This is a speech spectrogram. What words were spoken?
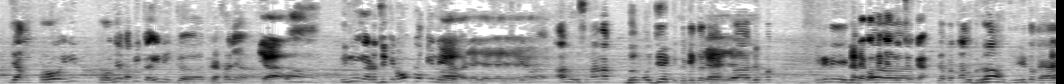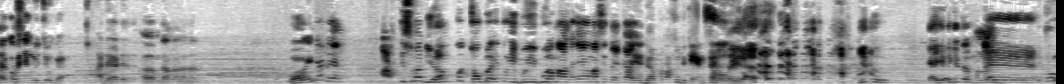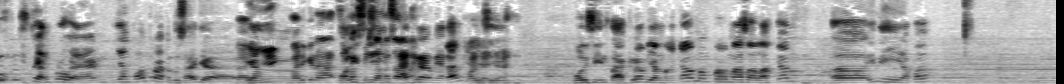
yang pro ini pronya tapi ke ini ke drivernya. Iya. Wah, ini rezeki noplok ini Wah, ya iya, iya, iya, iya, Rezeki iya. no- Anu semangat Bang Ojek gitu gitu Iya, kan. iya, Wah, iya. dapat ini nih Ada dapet- komen yang lucu nggak? Dapat anugerah gitu kan. Ada komen Terus- yang lucu nggak? ada ada ada. Eh, bentar, bentar, bentar. Wow ini ada yang artis mah diangkut coba itu ibu-ibu sama anaknya yang masih TK ya dapat langsung di cancel ya gitu kayak gitu gitu menang Iya, iya, iya, iya. itu itu yang pro kan yang kontra tentu saja Baik, yang mari kita polisi bersama-sama. Instagram ya kan Iya, polisi iya, iya. Polisi Instagram yang mereka mempermasalahkan eh, ini apa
